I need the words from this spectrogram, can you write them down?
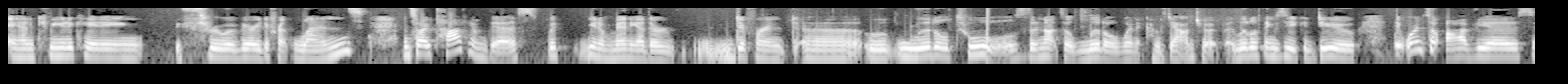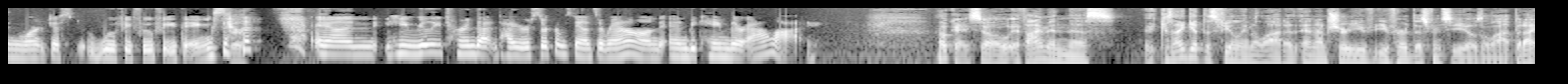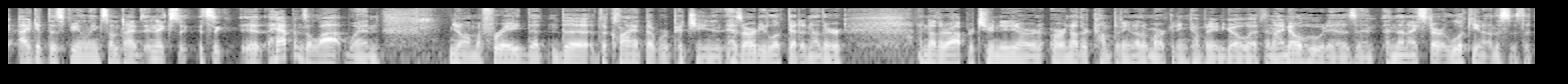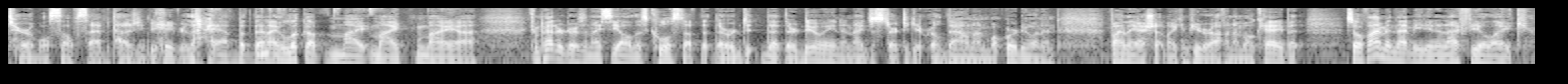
and communicating through a very different lens. And so I taught him this with, you know, many other different uh, little tools. They're not so little when it comes down to it, but little things that he could do that weren't so obvious and weren't just woofy foofy things. Sure. and he really turned that entire circumstance around and became their ally. Okay, so if I'm in this because I get this feeling a lot, and I'm sure you've you've heard this from CEOs a lot, but I, I get this feeling sometimes, and it's, it's it happens a lot when you know, I'm afraid that the the client that we're pitching has already looked at another another opportunity or or another company, another marketing company to go with, and I know who it is, and and then I start looking on. This is a terrible self sabotaging behavior that I have, but then I look up my my my uh, competitors and I see all this cool stuff that they're that they're doing, and I just start to get real down on what we're doing, and finally I shut my computer off and I'm okay. But so if I'm in that meeting and I feel like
